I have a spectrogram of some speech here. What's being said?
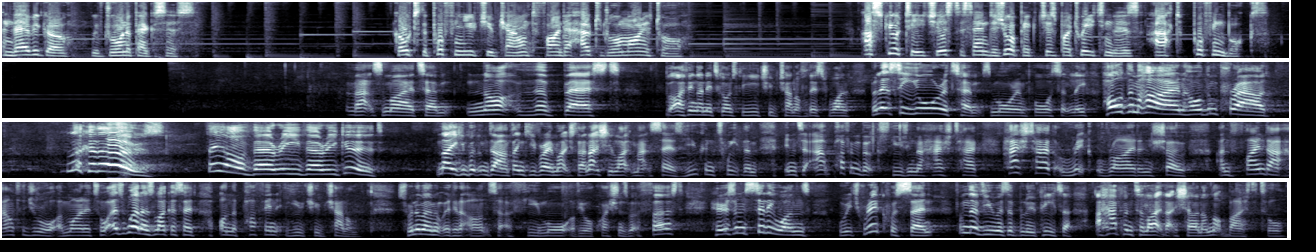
And there we go, we've drawn a Pegasus. Go to the Puffin YouTube channel to find out how to draw a Minotaur. Ask your teachers to send us your pictures by tweeting us at PuffinBooks. That's my attempt. Not the best, but I think I need to go onto the YouTube channel for this one. But let's see your attempts more importantly. Hold them high and hold them proud. Look at those. They are very, very good. Now you can put them down. Thank you very much for that. And actually, like Matt says, you can tweet them into at Puffin Books using the hashtag, hashtag Rick Riordan Show and find out how to draw a Minotaur, as well as, like I said, on the Puffin YouTube channel. So in a moment, we're going to answer a few more of your questions. But first, here are some silly ones which Rick was sent from the viewers of Blue Peter. I happen to like that show and I'm not biased at all.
